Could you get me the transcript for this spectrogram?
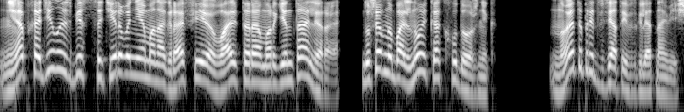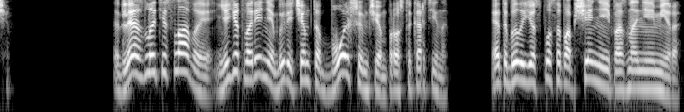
Не обходилось без цитирования монографии Вальтера Маргенталера «Душевно больной как художник». Но это предвзятый взгляд на вещи. Для Златиславы ее творения были чем-то большим, чем просто картина. Это был ее способ общения и познания мира.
